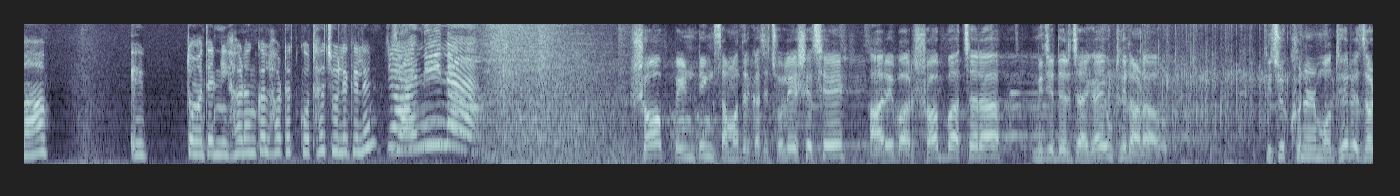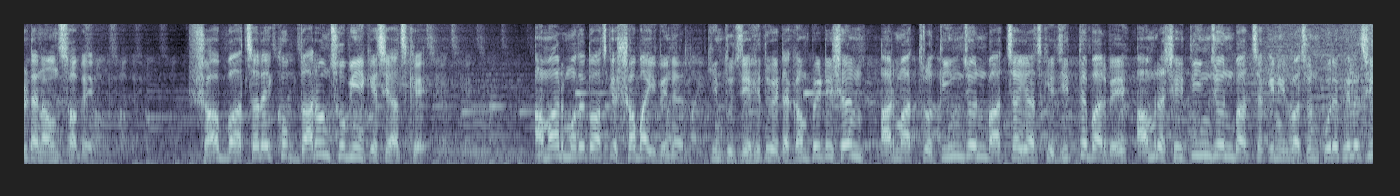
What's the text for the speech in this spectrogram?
মা এই তোমাদের নিহার আঙ্কাল হঠাৎ কোথায় চলে গেলেন? জানি না। সব পেন্টিংস আমাদের কাছে চলে এসেছে। আর এবার সব বাচ্চারা নিজেদের জায়গায় উঠে দাঁড়াও। কিছুক্ষণের মধ্যে রেজাল্ট অ্যানাউন্স হবে। সব বাচ্চারাই খুব দারুণ ছবি এঁকেছে আজকে। আমার মতে তো আজকে সবাই উইনার কিন্তু যেহেতু এটা কম্পিটিশন আর মাত্র তিনজন বাচ্চাই আজকে জিততে পারবে, আমরা সেই তিনজন বাচ্চাকে নির্বাচন করে ফেলেছি।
